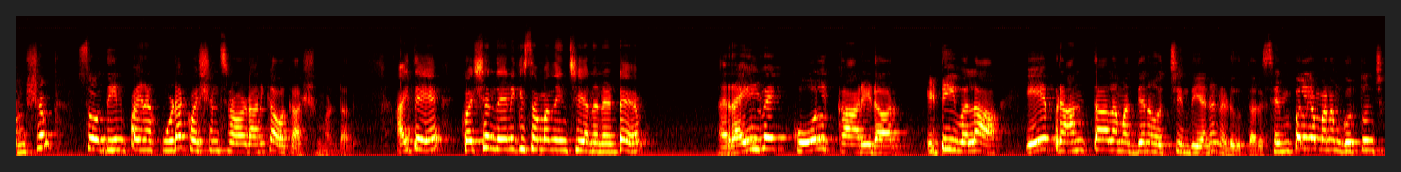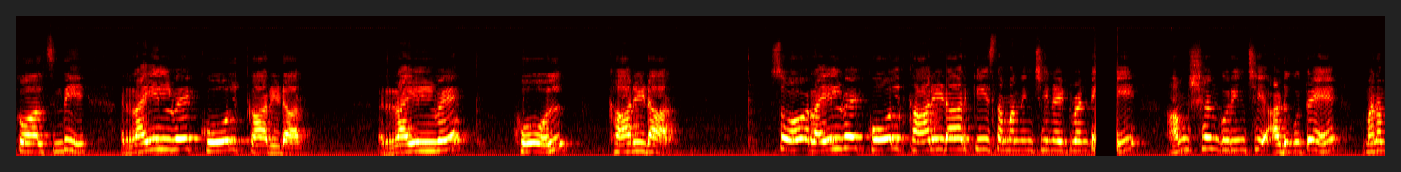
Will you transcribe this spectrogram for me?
అంశం. సో దీనిపైన కూడా క్వశ్చన్స్ రావడానికి అవకాశం ఉంటుంది. అయితే క్వశ్చన్ దేనికి సంబంధించి అని అంటే రైల్వే కోల్ కారిడార్ ఇటీవల ఏ ప్రాంతాల మధ్యన వచ్చింది అని అడుగుతారు. సింపుల్గా మనం గుర్తుంచుకోవాల్సింది railway coal corridor. Railway coal corridor. So railway coal కారిడార్కి సంబంధించినటువంటి అంశం గురించి అడిగితే మనం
